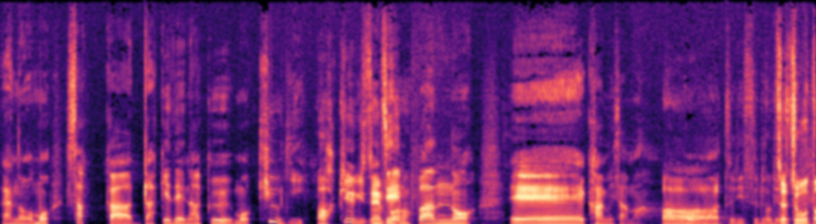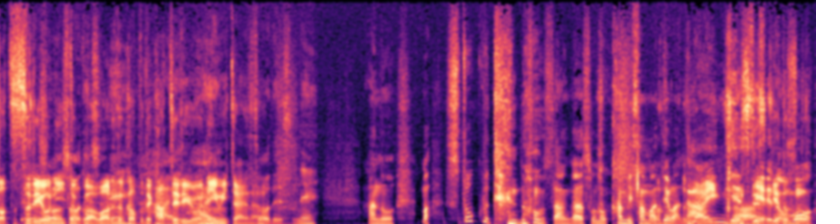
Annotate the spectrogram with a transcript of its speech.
あの、もうサッカーだけでなく、もう球技。あ、球技全全般。般の、えー神様をおあ祭りするという。じゃあ上達するようにとか、そうそうですね。ワールドカップで勝てるようはいにみたいな。そうですね。あの、まあ、ストック天皇さんがその神様ではないんですけれども、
